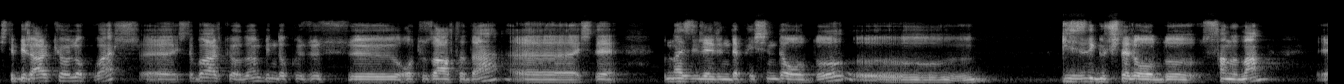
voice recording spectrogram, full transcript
İşte bir arkeolog var. E, işte bu arkeologun 1936'da e, işte bu Nazilerin de peşinde olduğu e, gizli güçleri olduğu sanılan e,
